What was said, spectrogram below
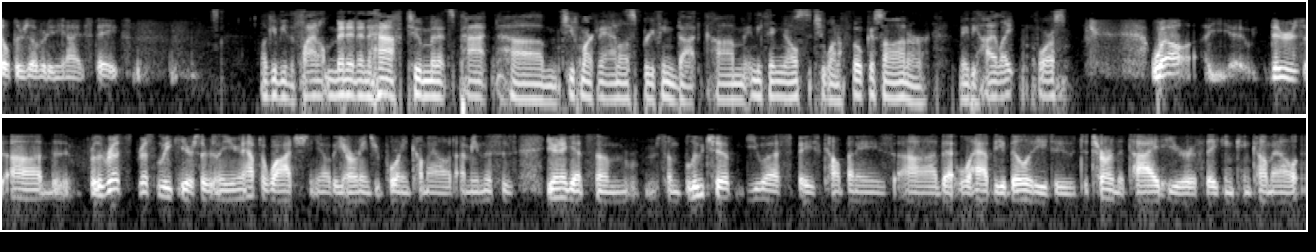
filters over to the United States. I'll give you the final minute and a half, two minutes, Pat, um, Chief Marketing Analyst, Briefing.com. Anything else that you want to focus on or maybe highlight for us? Well, there's uh, for the rest rest of the week here. Certainly, you're gonna have to watch, you know, the earnings reporting come out. I mean, this is you're gonna get some some blue chip U.S. based companies uh, that will have the ability to to turn the tide here if they can can come out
